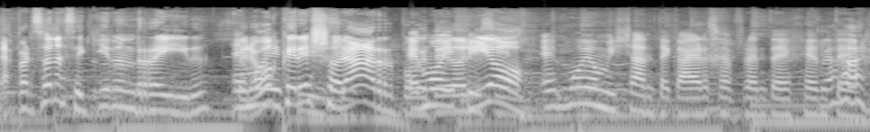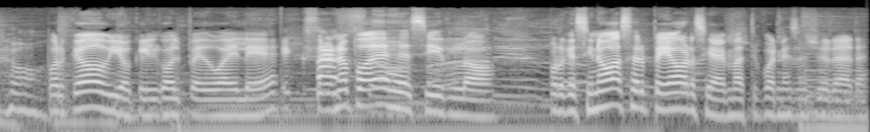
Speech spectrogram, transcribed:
las personas se quieren reír, Es pero vos querés difícil. llorar porque es muy te dolió. difícil. Es muy humillante caerse frente de gente. Claro. Porque obvio que el golpe duele. Pero Exacto. no podés decirlo. Porque si no va a ser peor si además te pones a llorar.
